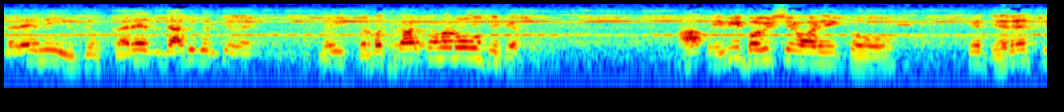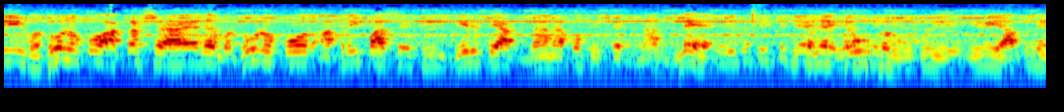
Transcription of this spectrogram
કરે નહીં. જો કરે તો જાદુગર કહેવાય. નહીં ચમત્કાર કરવાનું નથી કહેતો? આપ એવી ભવિષ્યવાણી કહો કે જેનેથી વધુ લોકો આકર્ષાય અને વધુ લોકો આપણી પાસેથી જે રીતે આપ જ્ઞાન આપો છો તે જ્ઞાન લે એવું કરવું જોઈએ એવી આપને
